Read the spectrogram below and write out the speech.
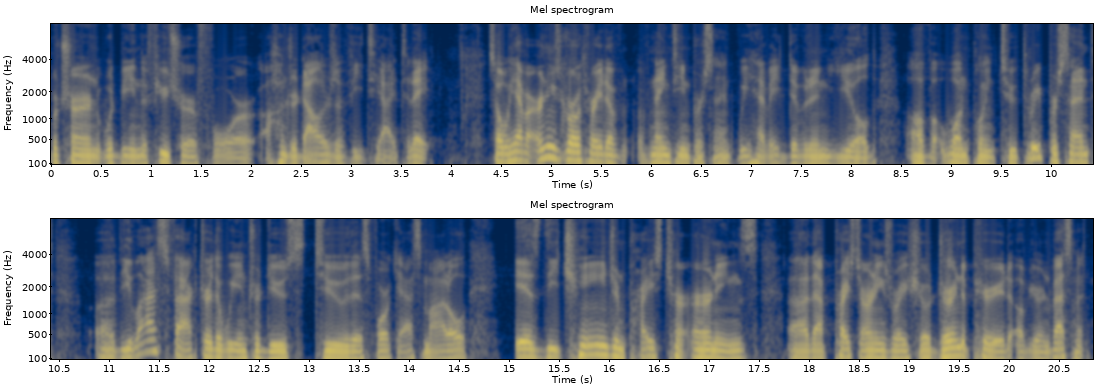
return would be in the future for $100 of VTI today. So we have an earnings growth rate of, of 19%. We have a dividend yield of 1.23%. Uh, the last factor that we introduced to this forecast model is the change in price to earnings, uh, that price to earnings ratio during the period of your investment.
